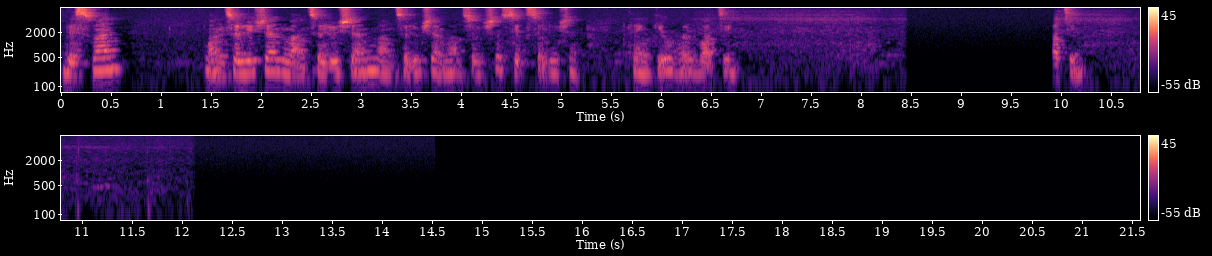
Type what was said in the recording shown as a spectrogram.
this one one solution one solution one solution one solution six solution. Thank you for watching watching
